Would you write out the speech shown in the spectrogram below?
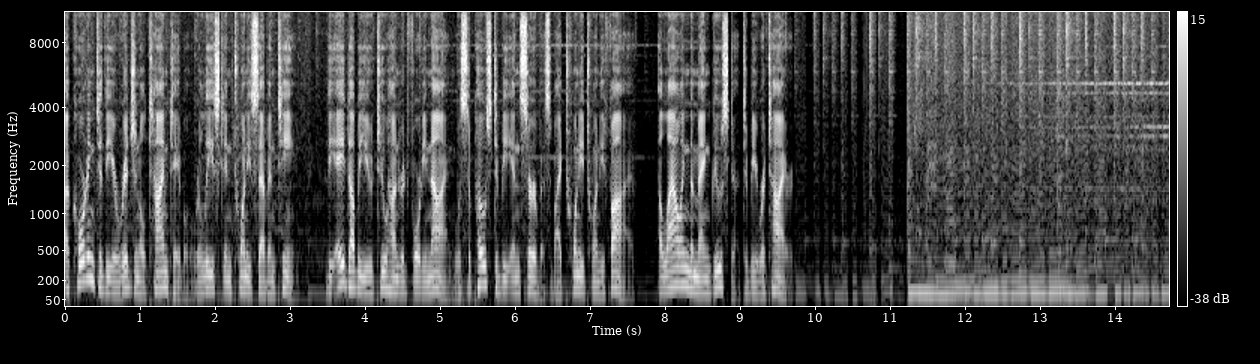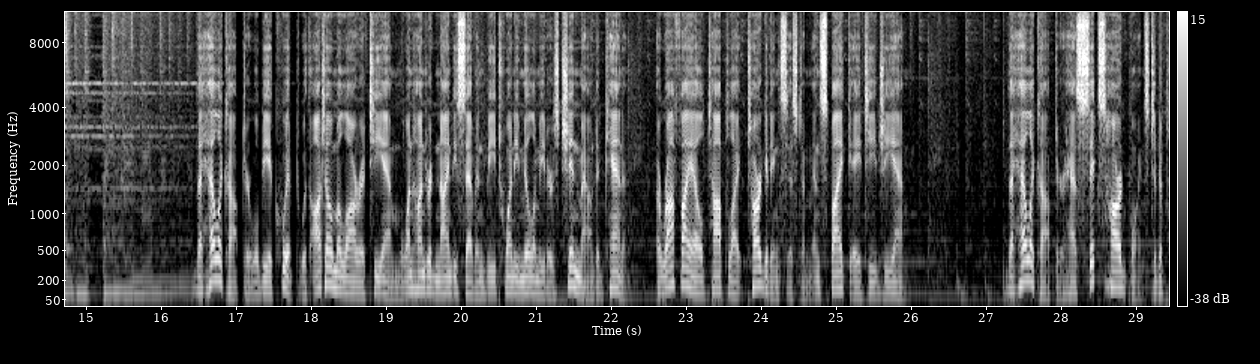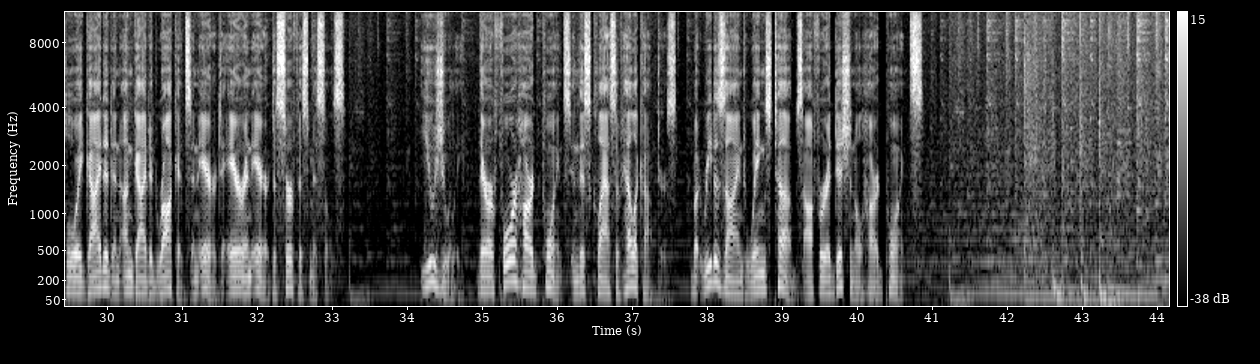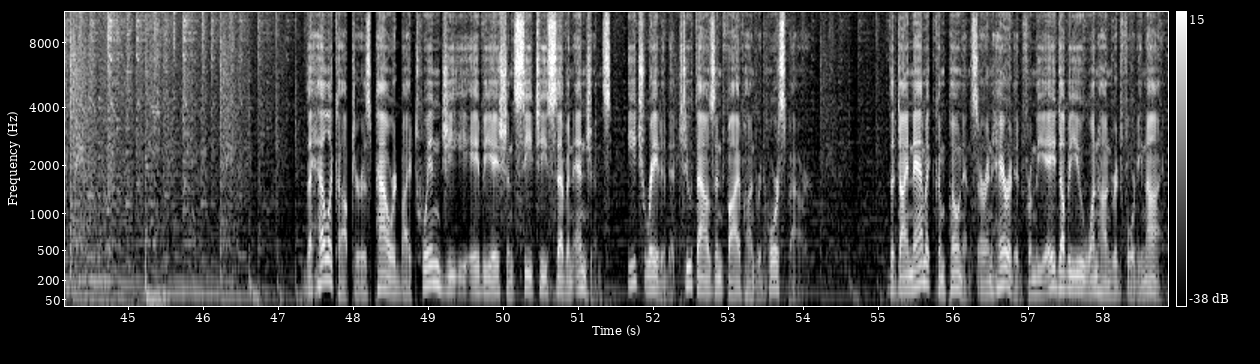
According to the original timetable released in 2017, the AW249 was supposed to be in service by 2025, allowing the Mangusta to be retired. The helicopter will be equipped with Otto Melara TM-197B 20mm chin-mounted cannon, a Rafael Toplite targeting system and Spike ATGM. The helicopter has six hardpoints to deploy guided and unguided rockets and air-to-air -air and air-to-surface missiles. Usually, there are four hardpoints in this class of helicopters, but redesigned wing stubs offer additional hardpoints. The helicopter is powered by twin GE Aviation CT-7 engines, each rated at 2,500 horsepower. The dynamic components are inherited from the AW149.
